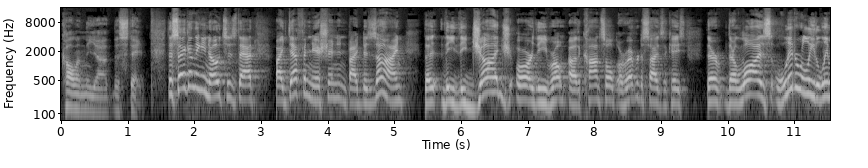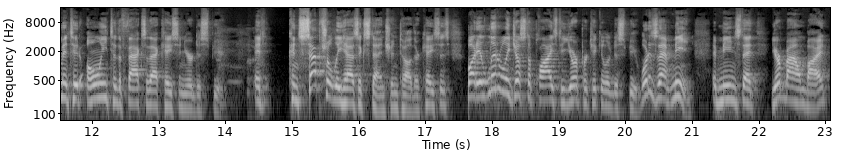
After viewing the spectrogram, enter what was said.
call in the uh, the state the second thing he notes is that by definition and by design the the, the judge or the, uh, the consult or whoever decides the case their, their law is literally limited only to the facts of that case in your dispute. It conceptually has extension to other cases, but it literally just applies to your particular dispute. What does that mean? It means that you're bound by it,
